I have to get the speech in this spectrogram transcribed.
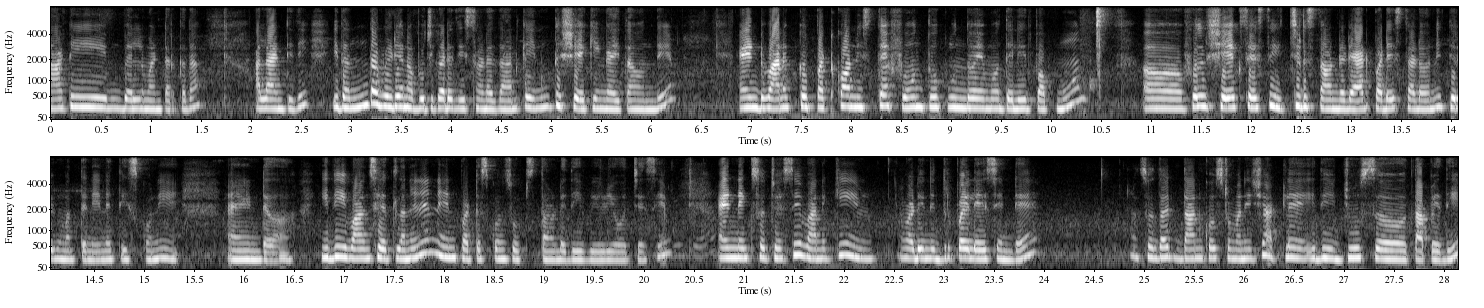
నాటి బెల్లం అంటారు కదా అలాంటిది. ఇదంతా వీడియో నా బుజ్జిగడ తీస్తుండే. దానికి ఎంత షేకింగ్ అవుతా ఉంది. అండ్ వానికి పట్టుకొని ఇస్తే ఫోన్ తూకుందో ఏమో తెలియదు పాపము. ఫుల్ షేక్స్ వేస్తే ఇచ్చిడిస్తా ఉండే డాడ్ పడేస్తాడు అని తిరిగి మత్తే నేనే తీసుకొని అండ్ ఇది వాని చేతిలోనే నేను పట్టేసుకొని చూపిస్తా ఉండేది ఈ వీడియో వచ్చేసి. అండ్ నెక్స్ట్ వచ్చేసి వానికి వాడి నిద్రపై లేసిండే సో దట్ దానికోసం అనేసి అట్లే ఇది జ్యూస్ తాపేది.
